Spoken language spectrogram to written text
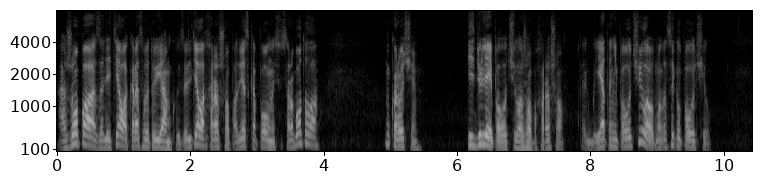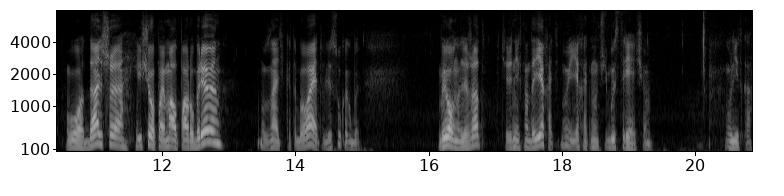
а жопа залетела как раз в эту ямку. И залетела хорошо, подвеска полностью сработала. Ну, короче, пиздюлей получила жопа, хорошо. Как бы я-то не получил, а вот мотоцикл получил. Вот, дальше еще поймал пару бревен. Ну, знаете, как это бывает, в лесу как бы бревна лежат, через них надо ехать. Ну, и ехать ну, чуть быстрее, чем улитка.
